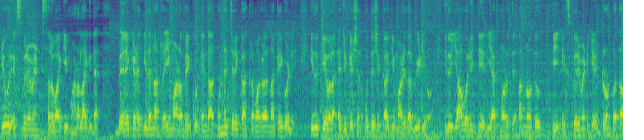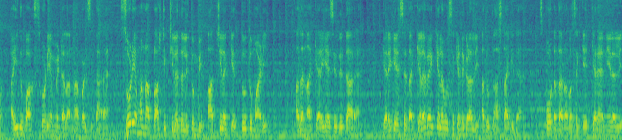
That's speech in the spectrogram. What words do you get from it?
ಪ್ಯೂರ್ ಎಕ್ಸ್ಪೆರಿಮೆಂಟ್ ಸಲುವಾಗಿ ಮಾಡಲಾಗಿದೆ. ಬೇರೆ ಕಡೆ ಇದನ್ನ ಟ್ರೈ ಮಾಡಬೇಕು ಎಂದ ಮುನ್ನೆಚ್ಚರಿಕಾ ಕ್ರಮಗಳನ್ನ ಕೈಗೊಳ್ಳಿ. ಇದು ಕೇವಲ ಎಜುಕೇಶನ್ ಉದ್ದೇಶಕ್ಕಾಗಿ ಮಾಡಿದ ವಿಡಿಯೋ. ಇದು ಯಾವ ರೀತಿ ರಿಯಾಕ್ಟ್ ಮಾಡುತ್ತೆ ಅನ್ನೋದು ಈ ಎಕ್ಸ್ಪೆರಿಮೆಂಟ್ಗೆ ಡ್ರೋನ್ ಪ್ರತಾಪ್ ಐದು ಬಾಕ್ಸ್ ಸೋಡಿಯಂ ಮೆಟಲ್ ಅನ್ನ ಬಳಸಿದ್ದಾರೆ. ಸೋಡಿಯಂ ಅನ್ನ ಪ್ಲಾಸ್ಟಿಕ್ ಚೀಲದಲ್ಲಿ ತುಂಬಿ ಆ ಚೀಲಕ್ಕೆ ತೂತು ಮಾಡಿ ಅದನ್ನ ಕೆರೆಗೆ ಎಸೆದಿದ್ದಾರೆ. ಕೆರೆಗೆ ಎಸೆದ ಕೆಲವೇ ಕೆಲವು ಸೆಕೆಂಡ್ಗಳಲ್ಲಿ ಅದು ಬ್ಲಾಸ್ಟ್ ಆಗಿದೆ. ಸ್ಫೋಟದ ರಭಸಕ್ಕೆ ಕೆರೆಯ ನೀರಲ್ಲಿ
